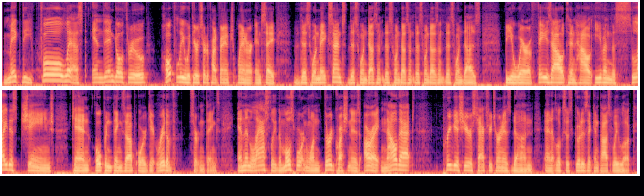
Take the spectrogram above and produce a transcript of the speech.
make the full list, and then go through, hopefully with your certified financial planner, and say, this one makes sense, this one doesn't, this one doesn't, this one doesn't, this one does. Be aware of phase outs and how even the slightest change can open things up or get rid of certain things. And then lastly, the most important one, third question is all right, now that previous year's tax return is done and it looks as good as it can possibly look,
